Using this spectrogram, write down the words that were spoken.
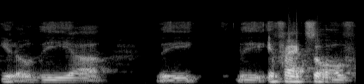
you know, the uh, the the effects of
